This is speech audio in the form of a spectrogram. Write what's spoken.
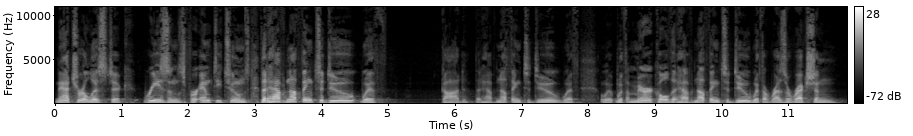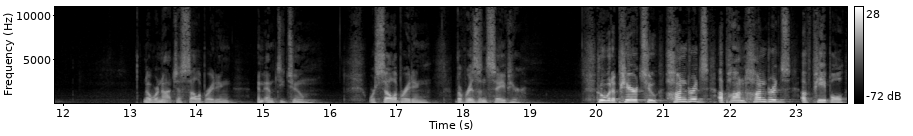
naturalistic reasons for empty tombs that have nothing to do with God, that have nothing to do with, with a miracle, that have nothing to do with a resurrection. No, we're not just celebrating an empty tomb. We're celebrating the risen Savior who would appear to hundreds upon hundreds of people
